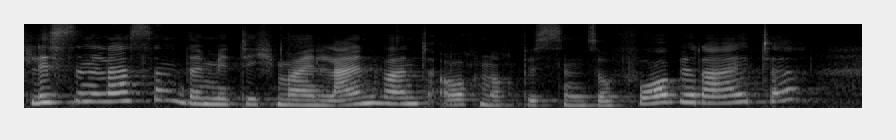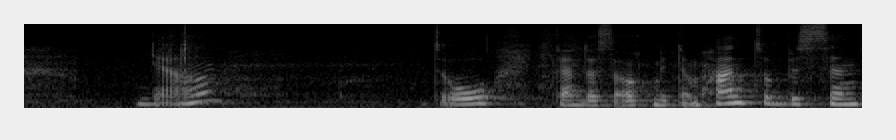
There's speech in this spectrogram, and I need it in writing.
fließen lassen, damit ich meine Leinwand auch noch ein bisschen so vorbereite. Ja, so, ich kann das auch mit dem Hand so ein bisschen,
